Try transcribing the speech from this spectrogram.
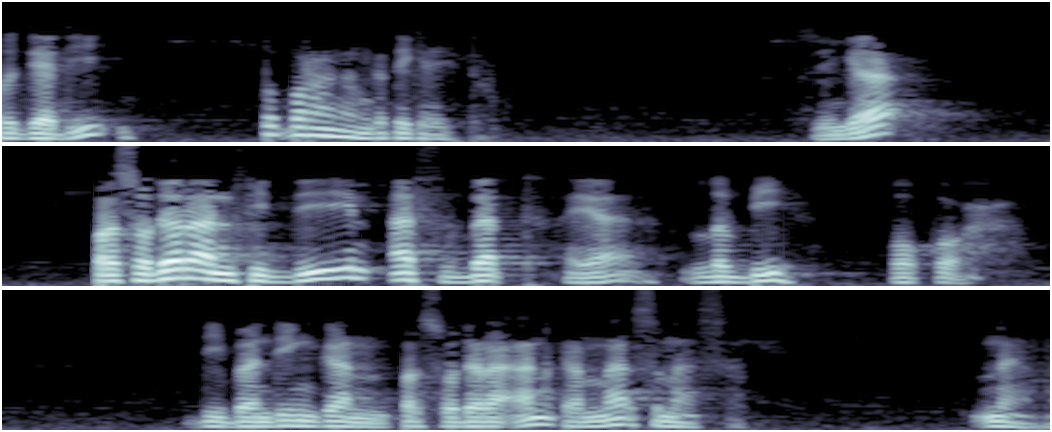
terjadi peperangan ketika itu. Sehingga persaudaraan fiddin asbat ya, lebih kokoh dibandingkan persaudaraan karena senasab. Nah,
